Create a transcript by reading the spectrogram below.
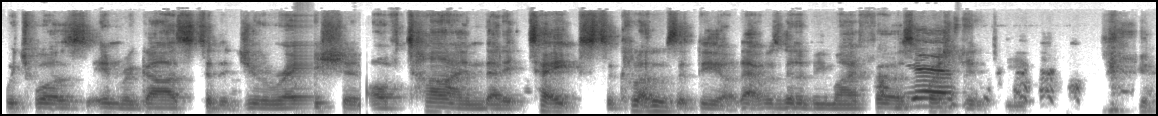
which was in regards to the duration of time that it takes to close a deal. That was going to be my first yes. question to you.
